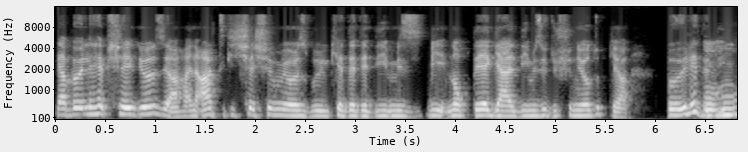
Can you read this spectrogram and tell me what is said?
Ya böyle hep şey diyoruz ya hani artık hiç şaşırmıyoruz bu ülkede dediğimiz bir noktaya geldiğimizi düşünüyorduk ya. Öyle de Hı değil. hı.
